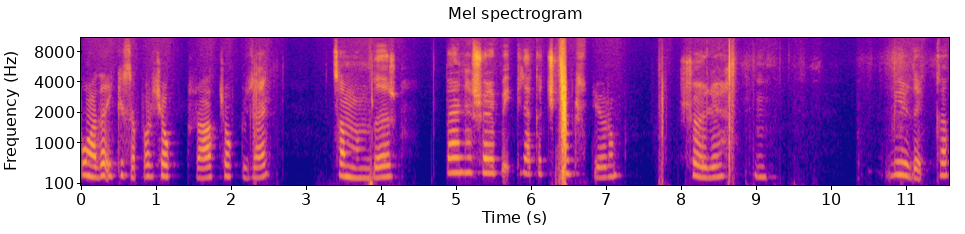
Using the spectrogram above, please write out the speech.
Buna da 2-0 çok rahat, çok güzel. Tamamdır. Ben şöyle bir iki dakika çıkmak istiyorum. Şöyle. Bir dakika.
